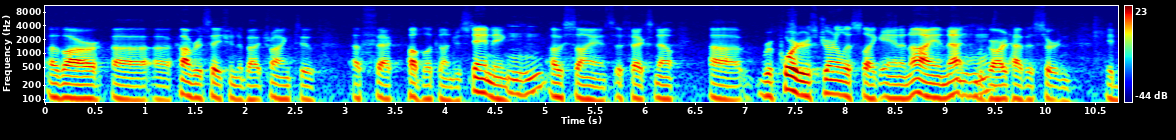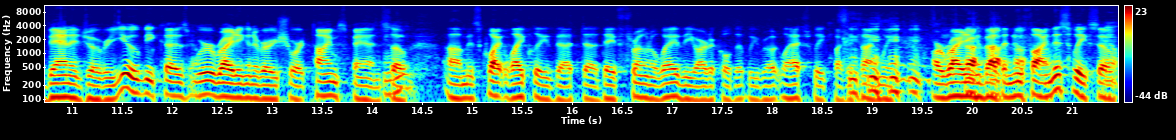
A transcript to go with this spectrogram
of our uh, uh, conversation about trying to affect public understanding of science affects. Now, uh, reporters, journalists like Ann and I, in that regard, have a certain advantage over you because we're writing in a very short time span. So um, it's quite likely that uh, they've thrown away the article that we wrote last week by the time we are writing about the new find this week. So, Yeah.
